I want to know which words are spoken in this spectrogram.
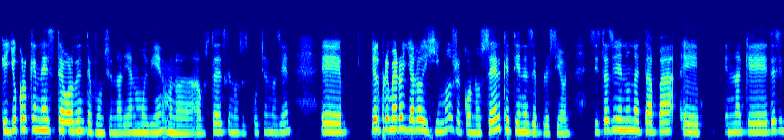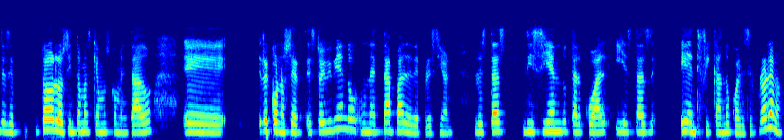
que yo creo que en este orden te funcionarían muy bien, bueno, a ustedes que nos escuchan más bien. Eh, el primero ya lo dijimos, reconocer que tienes depresión. Si estás viviendo una etapa eh, en la que te sientes de todos los síntomas que hemos comentado, eh, reconocer, estoy viviendo una etapa de depresión. Lo estás diciendo tal cual y estás identificando cuál es el problema.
